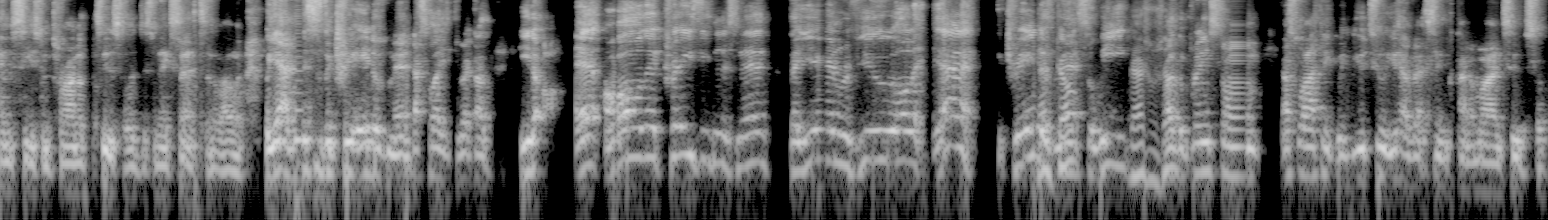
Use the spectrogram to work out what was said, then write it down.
MCs from Toronto too. So it just makes sense in a lot of. But yeah, this is the creative man. That's why he's direct. out. He eh, all that craziness, man. The year in review, all that. Yeah, the creative man. So we That's what's are the brainstorm. That's why I think with you too, you have that same kind of mind too. So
